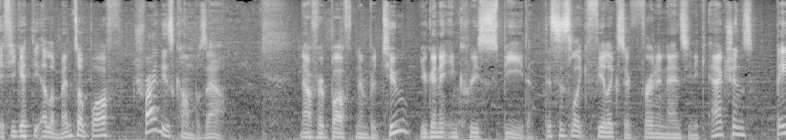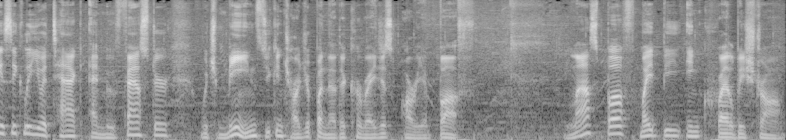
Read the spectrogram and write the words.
If you get the elemental buff, try these combos out. Now for buff number 2, you're going to increase speed. This is like Felix or Ferdinand's unique actions. Basically you attack and move faster, which means you can charge up another Courageous Aria buff. Last buff might be incredibly strong.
